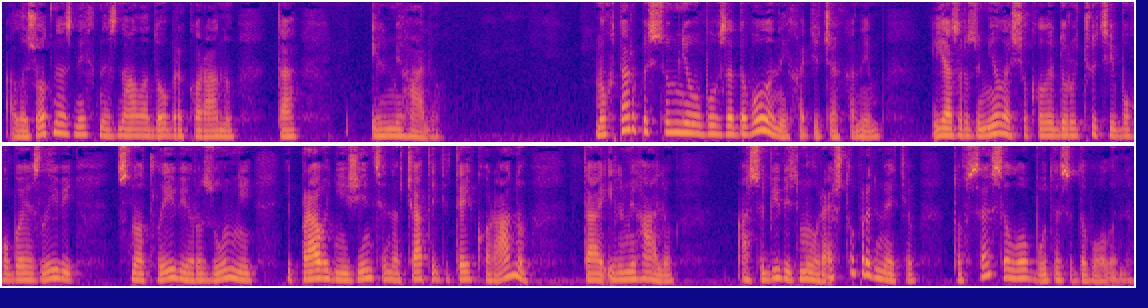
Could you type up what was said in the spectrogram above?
але жодна з них не знала добре Корану та Ільмігалю. Мухтар, без сумніву, був задоволений Хадідже Ханим, і я зрозуміла, що коли доручу цій богобоязливій, цнотливій, розумній і праведній жінці навчати дітей Корану та Ільмігалю, а собі візьму решту предметів, то все село буде задоволене.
